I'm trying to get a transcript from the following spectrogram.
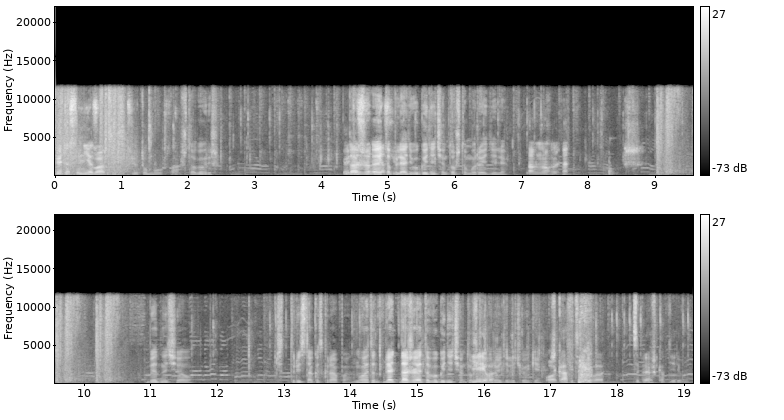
Это не 20. Ютубу, Что говоришь? Даже это, блядь, выгоднее, чем то, что мы рейдили. Намного. Бедный чел. 4 стака скрапа. Ну это, блядь, даже это выгоднее, чем то, дерево. что рейдили, чуваки. О, шкаф дерева. Забираешь шкаф дерева.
